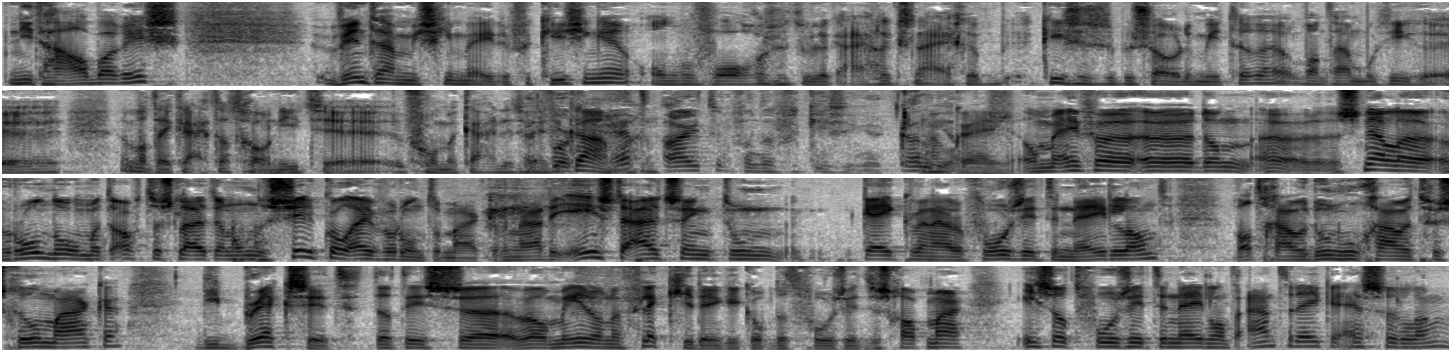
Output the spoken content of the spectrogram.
niet haalbaar is. Wint hij misschien mee de verkiezingen. Om vervolgens natuurlijk eigenlijk zijn eigen kiezers te besodemieteren. Want hij, moet die, eh, want hij krijgt dat gewoon niet eh, voor elkaar in de Het Tweede wordt Kamer. het item van de verkiezingen. Kan niet Oké, om even eh, dan eh, een snelle ronde om het af te sluiten en om de cirkel even rond te maken. Na de eerste uitzending toen keken we naar de voorzitter Nederland. Wat gaan we doen? Hoe gaan we het verschil maken? Die brexit, dat is eh, wel meer dan een vlekje denk ik op dat voorzitterschap. Maar is dat voorzitter Nederland aan te rekenen, Esther Lang?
